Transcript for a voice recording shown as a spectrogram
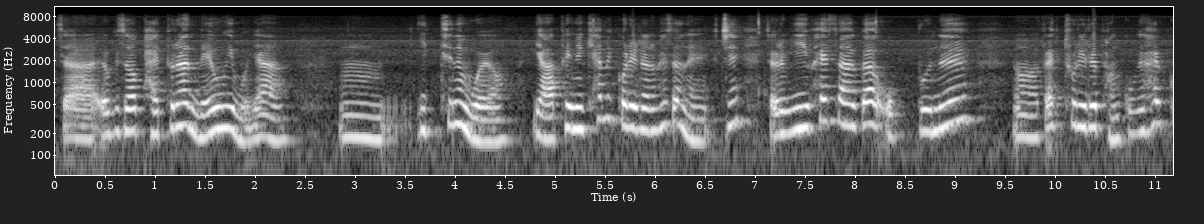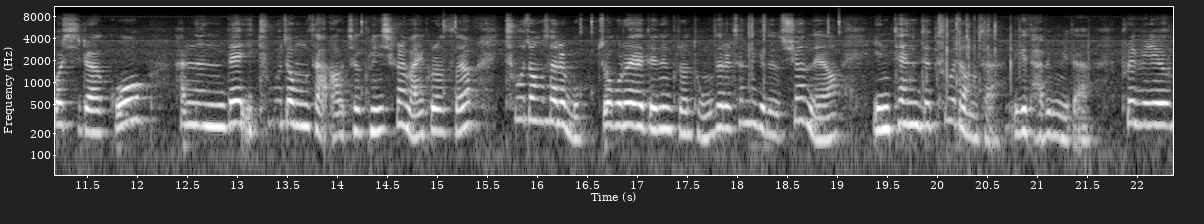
자, 여기서 발표를 한 내용이 뭐냐? 음, it는 뭐예요? 이 앞에 있는 Chemical이라는 회사네. 그치? 자, 그럼 이 회사가 오픈을 어, factory를 방콕에 할 것이라고 하는데 이 투부정사 아 제가 괜히 시간을 많이 끌었어요. 투부정사를 목적으로 해야 되는 그런 동사를 찾는 게 더 쉬웠네요. intend 투부정사. 이게 답입니다. preview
